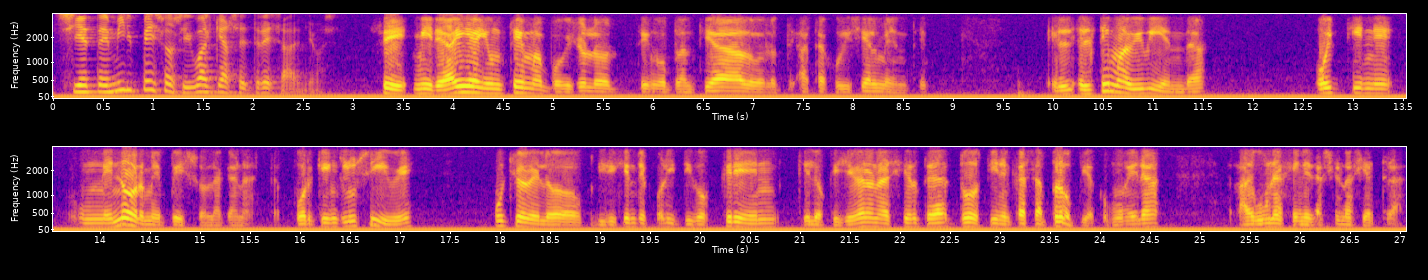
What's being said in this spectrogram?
7 mil pesos igual que hace tres años. Sí, mire, ahí hay un tema, porque yo lo tengo planteado hasta judicialmente. El, el tema vivienda hoy tiene un enorme peso en la canasta, porque inclusive muchos de los dirigentes políticos creen que los que llegaron a cierta edad todos tienen casa propia, como era alguna generación hacia atrás.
